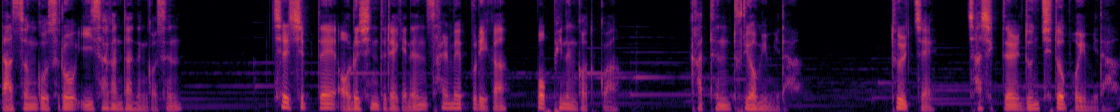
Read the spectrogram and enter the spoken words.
낯선 곳으로 이사 간다는 것은 70대 어르신들에게는 삶의 뿌리가 뽑히는 것과 같은 두려움입니다. 둘째, 자식들 눈치도 보입니다.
